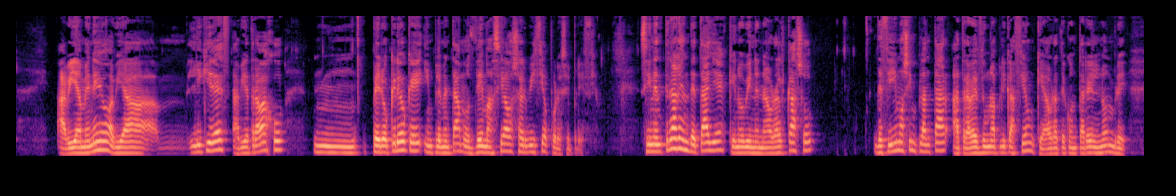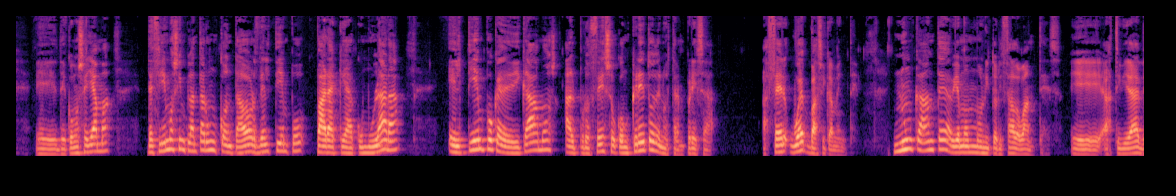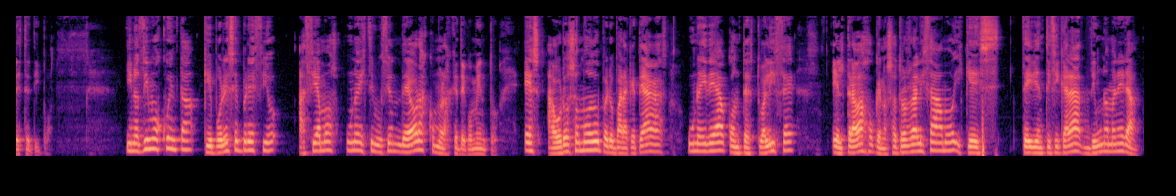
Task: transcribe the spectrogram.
había meneo, había liquidez, había trabajo Mm, pero creo que implementamos demasiados servicios por ese precio. Sin entrar en detalles que no vienen ahora al caso, decidimos implantar a través de una aplicación que ahora te contaré el nombre eh, de cómo se llama, decidimos implantar un contador del tiempo para que acumulara el tiempo que dedicábamos al proceso concreto de nuestra empresa, hacer web básicamente. Nunca antes habíamos monitorizado antes. Eh, actividades de este tipo. Y nos dimos cuenta que por ese precio hacíamos una distribución de horas como las que te comento. Es a grosso modo, pero para que te hagas una idea, contextualice el trabajo que nosotros realizamos y que te identificará de una manera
